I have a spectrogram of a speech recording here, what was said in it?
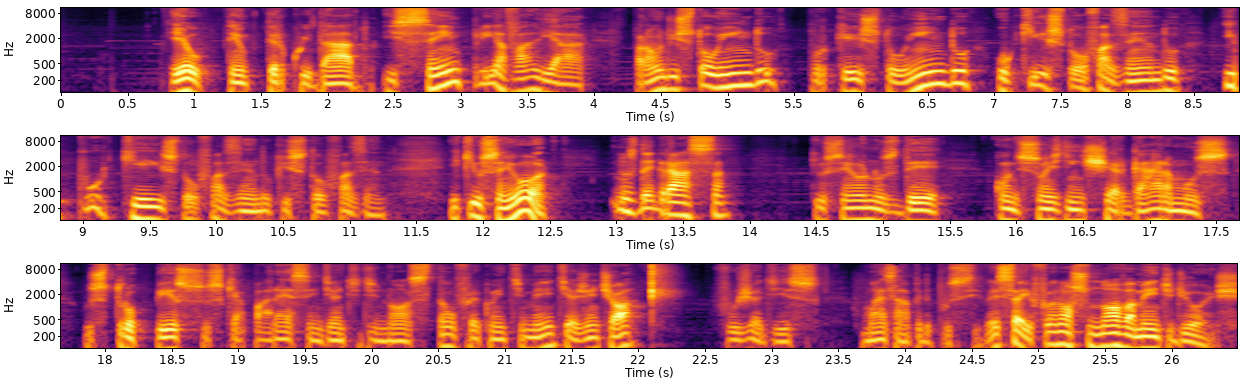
Eu tenho que ter cuidado e sempre avaliar para onde estou indo por que estou indo, o que estou fazendo e por que estou fazendo o que estou fazendo. E que o Senhor nos dê graça que o Senhor nos dê condições de enxergarmos os tropeços que aparecem diante de nós tão frequentemente e a gente, ó, fuja disso o mais rápido possível. Isso aí foi o nosso novamente de hoje.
